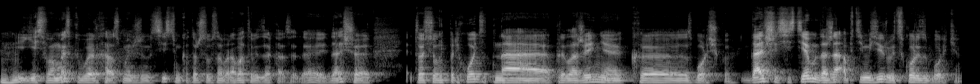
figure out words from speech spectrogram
uh-huh. и есть VMS, Warehouse Management System, который, собственно, обрабатывает заказы. Да? И дальше, то есть он приходит на приложение к сборщику. Дальше система должна оптимизировать скорость сборки.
